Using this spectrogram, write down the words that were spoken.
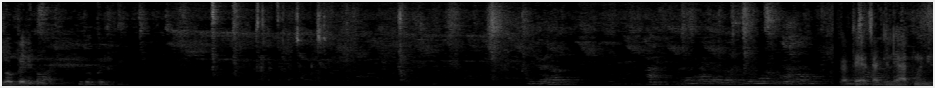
झोपेले का झोपेले. ते चाललेले आतमध्ये.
